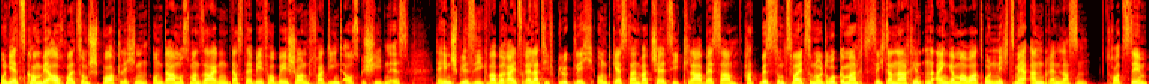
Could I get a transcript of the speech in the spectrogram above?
Und jetzt kommen wir auch mal zum Sportlichen und da muss man sagen, dass der BVB schon verdient ausgeschieden ist. Der Hinspielsieg war bereits relativ glücklich und gestern war Chelsea klar besser, hat bis zum 2 zu 0 Druck gemacht, sich danach hinten eingemauert und nichts mehr anbrennen lassen. Trotzdem,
